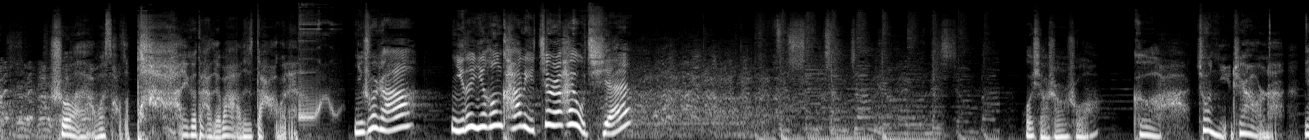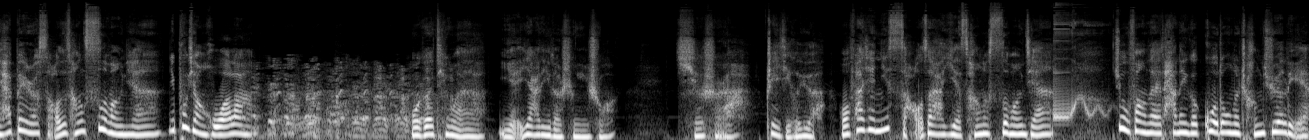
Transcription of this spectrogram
说完啊，我嫂子啪一个大嘴巴子就打过来了。你说啥？你的银行卡里竟然还有钱？我小声说。哥啊，就你这样的，你还背着嫂子藏私房钱，你不想活了？我哥听完啊，也压低了声音说：“其实啊，这几个月我发现你嫂子啊也藏了私房钱，就放在她那个过冬的长靴里。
